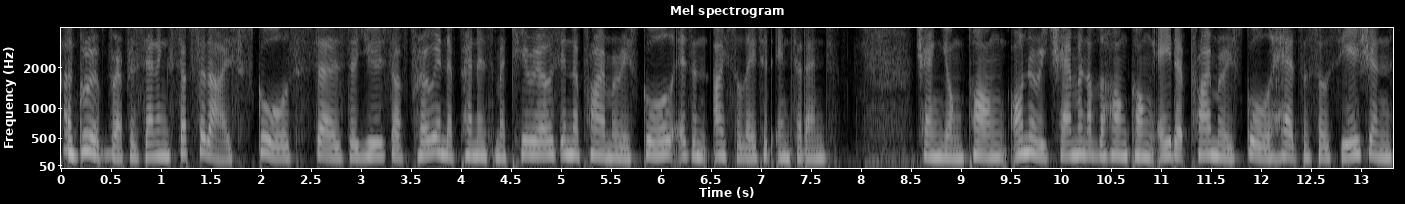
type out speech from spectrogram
A group representing subsidized schools says the use of pro independence materials in the primary school is an isolated incident. Cheng Yong Pong, honorary chairman of the Hong Kong Aided Primary School Heads Association,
